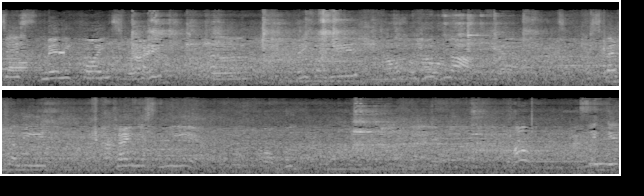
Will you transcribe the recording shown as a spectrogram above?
You many coins, right? Uh, make a wish, good luck. Yeah. Especially Chinese New Year. Oh, good. Oh, thank you.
